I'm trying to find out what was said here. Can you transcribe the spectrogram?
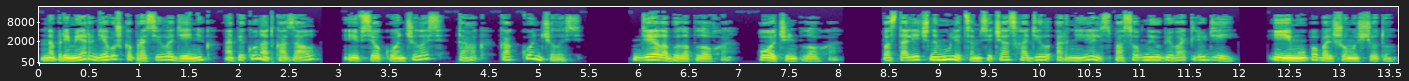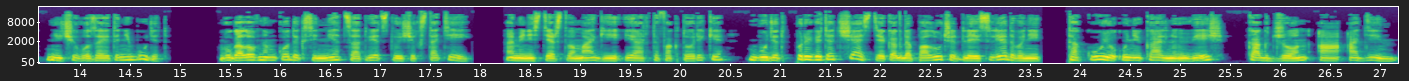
Например, девушка просила денег, опекун отказал, и все кончилось так, как кончилось. Дело было плохо, очень плохо. По столичным улицам сейчас ходил Арниэль, способный убивать людей, и ему, по большому счету, ничего за это не будет. В Уголовном кодексе нет соответствующих статей, а Министерство магии и артефакторики будет прыгать от счастья, когда получит для исследований такую уникальную вещь, как Джон А1.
